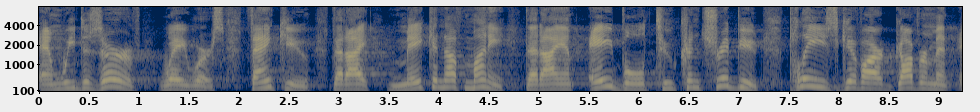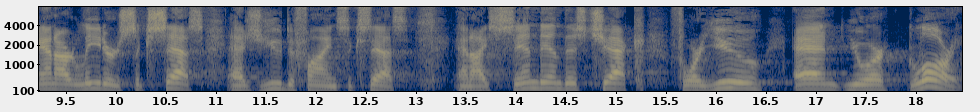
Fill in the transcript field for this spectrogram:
and we deserve way worse. Thank you that I make enough money that I am able to contribute. Please give our government and our leaders success as you define success. And I send in this check for you and your glory.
